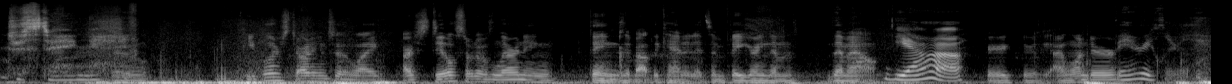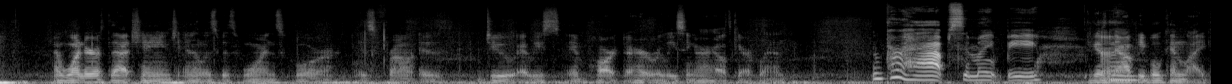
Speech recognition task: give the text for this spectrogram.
Interesting. So people are starting to like are still sort of learning things about the candidates and figuring them them out Yeah. very clearly. I wonder Very clearly. I wonder if that change in Elizabeth Warren's score is from is due at least in part to her releasing her health care plan. Perhaps it might be. Because now Um, people can like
